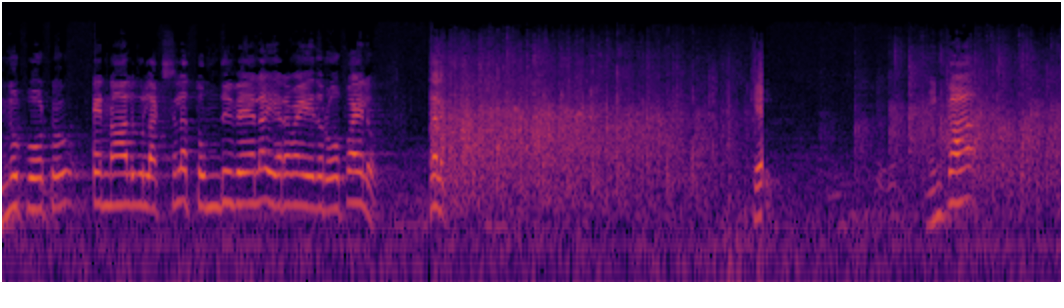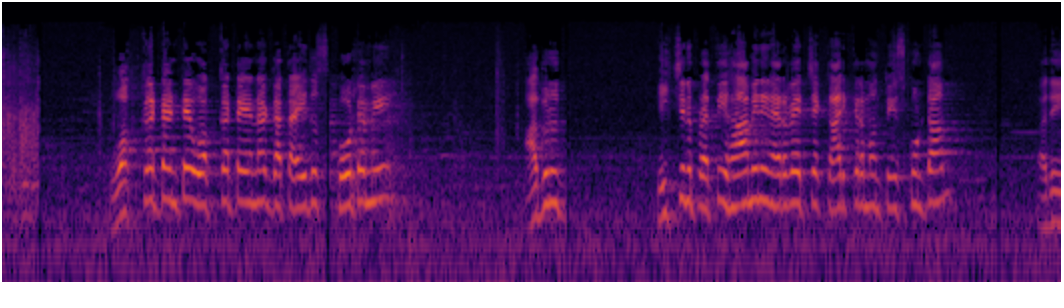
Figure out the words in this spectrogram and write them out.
వెన్నుపోటు నాలుగు లక్షల తొమ్మిది వేల ఇరవై ఐదు రూపాయలు. ఇంకా ఒక్కటంటే ఒక్కటైనా గత ఐదు కూటమి అభివృద్ధి ఇచ్చిన ప్రతి హామీని నెరవేర్చే కార్యక్రమం తీసుకుంటాం. అది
